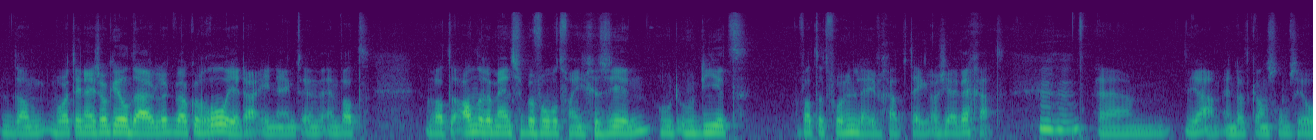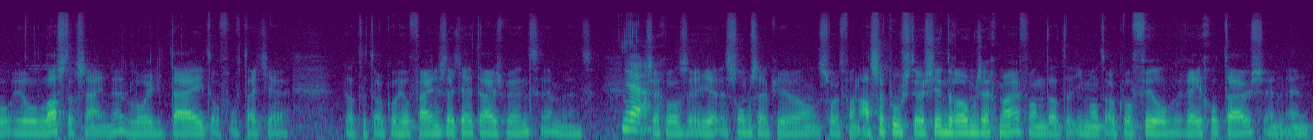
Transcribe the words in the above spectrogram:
dan wordt ineens ook heel duidelijk welke rol je daarin neemt. En, en wat, wat de andere mensen bijvoorbeeld van je gezin, hoe, hoe die het, wat het voor hun leven gaat betekenen als jij weggaat. Mhm. Ehm, ja, en dat kan soms heel, heel lastig zijn. Hè? Loyaliteit of, of dat, je, dat het ook wel heel fijn is dat jij thuis bent. Hè? Ja. Ik zeg wel eens, eh, je, soms heb je wel een soort van assenpoester-syndroom, zeg maar. Van dat iemand ook wel veel regelt thuis. En, en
